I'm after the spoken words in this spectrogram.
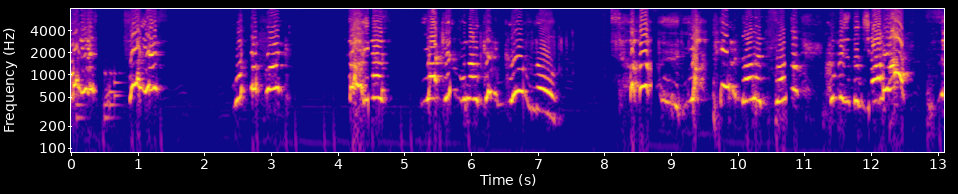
Co jest? Co jest? What the fuck? Co jest? Jakie broken gówno? Co? Ja pierdolę, co? Chłopie, że to działa? Co?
